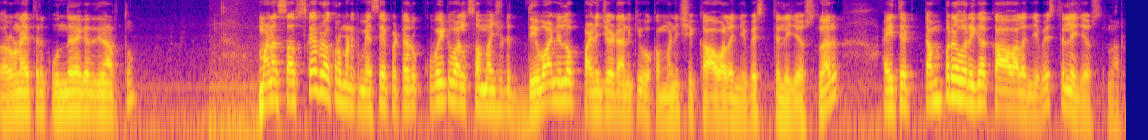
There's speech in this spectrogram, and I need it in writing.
కరోనా అయితే ఉందనే కదా దీని అర్థం. మన సబ్స్క్రైబర్ ఒకరు మనకి మెసేజ్ పెట్టారు కువైట్ వాళ్ళకి సంబంధించిన దివాణిలో పనిచేయడానికి ఒక మనిషి కావాలని చెప్పేసి తెలియజేస్తున్నారు. అయితే టెంపరవరీగా కావాలని చెప్పేసి తెలియజేస్తున్నారు.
